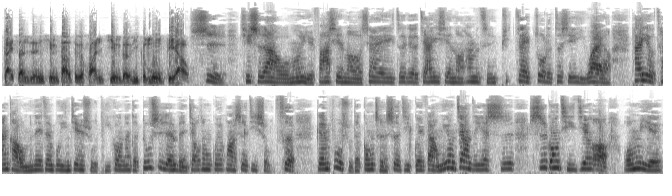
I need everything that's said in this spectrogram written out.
改善人行道这个环境的一个目标。是，其实啊，我们也发现了，在这个嘉义县哦，他们曾在做的这些以外啊，他也有参考我们内政部营建署提供那个都市人本交通规划设计手册跟附属的工程设计规范。我们用这样的一个施施工期间哦，我们也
